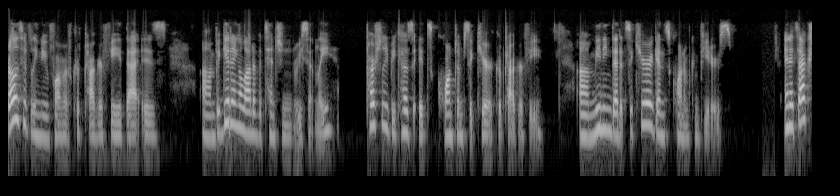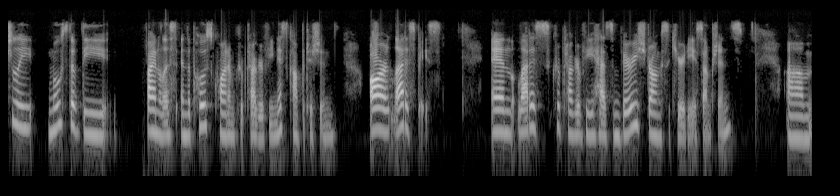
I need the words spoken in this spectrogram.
relatively new form of cryptography that is um, been getting a lot of attention recently, partially because it's quantum secure cryptography, um, meaning that it's secure against quantum computers. And it's actually most of the finalists in the post-quantum cryptography NIST competitions are lattice-based. And lattice cryptography has some very strong security assumptions, um,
